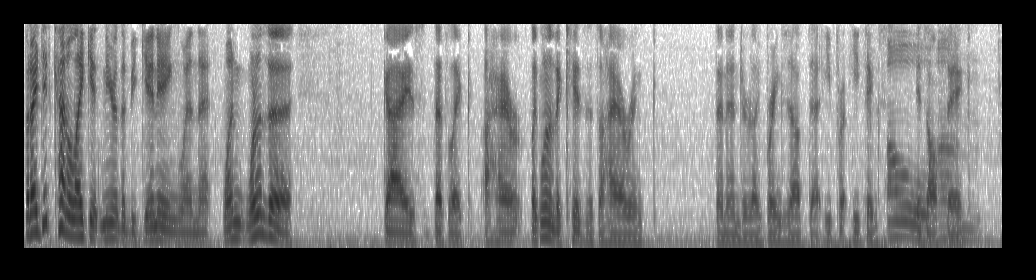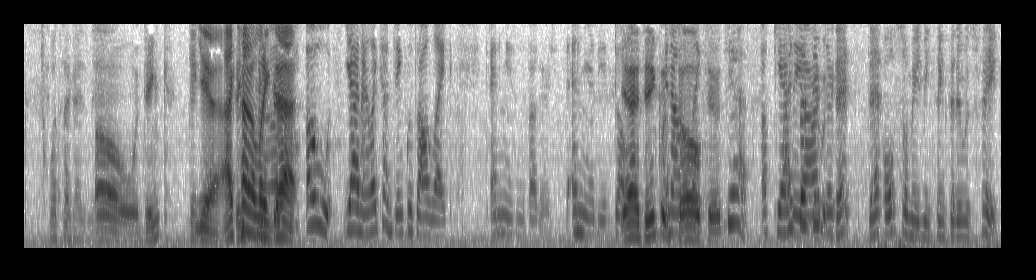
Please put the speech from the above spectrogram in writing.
But I did kind of like it near the beginning when that one one of the guys that's like a higher like one of the kids that's a higher rank than Ender like brings up that he pr- he thinks Oh, it's all um, fake. What's that guy's name? Oh, Dink. Dink- Yeah, I Think kind of we- like that. Oh yeah, and I liked how Dink was all like, the enemies and the buggers. The enemy are the adults. Yeah, Dink was and I dope, like, dude. Yeah. Fuck yeah, I they thought are. They were, that that also made me think that it was fake.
